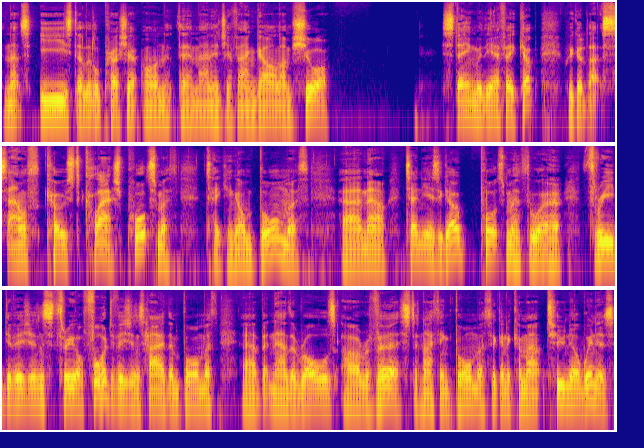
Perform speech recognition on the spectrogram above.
and that's eased a little pressure on their manager, Van Gaal, I'm sure. Staying with the FA Cup, we got that South Coast clash. Portsmouth taking on Bournemouth. Uh, now, 10 years ago, Portsmouth were three divisions, three or four divisions higher than Bournemouth, uh, but now the roles are reversed, and I think Bournemouth are going to come out 2 0 winners.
